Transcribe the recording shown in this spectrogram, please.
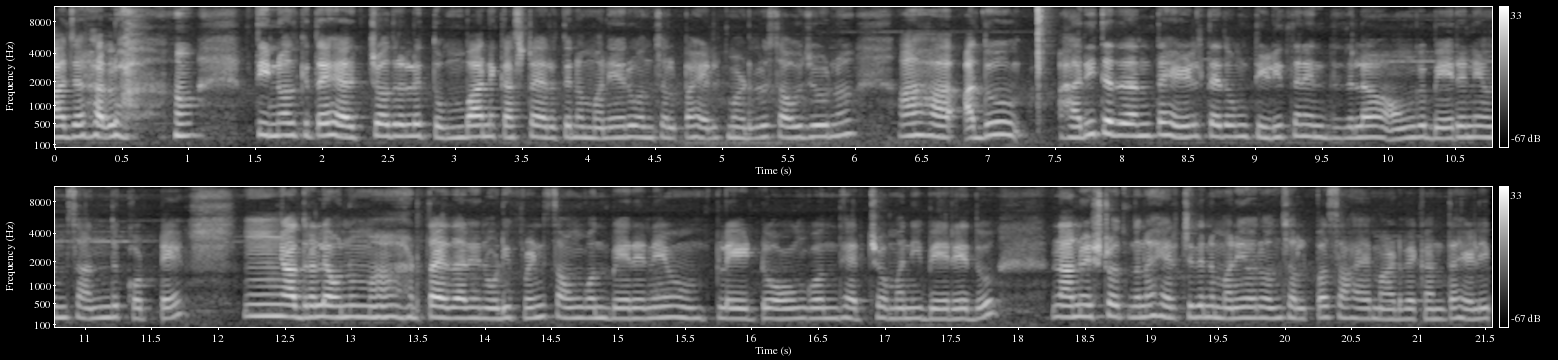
ಗಾಜರ್ ಹಲ್ವಾ ತಿನ್ನೋದಕ್ಕಿಂತ ಹೆಚ್ಚೋದ್ರಲ್ಲಿ ತುಂಬಾ ಕಷ್ಟ ಇರುತ್ತೆ. ನಮ್ಮ ಮನೆಯವರು ಒಂದು ಸ್ವಲ್ಪ ಹೆಲ್ಪ್ ಮಾಡಿದ್ರು. ಸೌಜೂನು ಅದು ಹರಿತದೆ ಅಂತ ಹೇಳ್ತಾ ಇದ್ದ ಅವ್ನು ತಿಳಿತಾನೆ ಇದ್ದಿದ್ದಿಲ್ಲ. ಅವ್ನಿಗೆ ಬೇರೆನೇ ಒಂದು ಸಂದು ಕೊಟ್ಟೆ. ಅದರಲ್ಲಿ ಅವನು ಮಾಡ್ತಾ ಇದ್ದಾನೆ ನೋಡಿ ಫ್ರೆಂಡ್ಸ್ ಅವ್ನಿಗೊಂದು ಬೇರೆನೇ ಪ್ಲೇಟು ಅವ್ನಿಗೊಂದು ಹೆರ್ಚೋ ಮನಿ ಬೇರೆದು. ನಾನು ಎಷ್ಟೊತ್ತನ ಹೆರ್ಚಿದೆ ನಮ್ಮ ಮನೆಯವರು ಒಂದು ಸ್ವಲ್ಪ ಸಹಾಯ ಮಾಡಬೇಕಂತ ಹೇಳಿ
